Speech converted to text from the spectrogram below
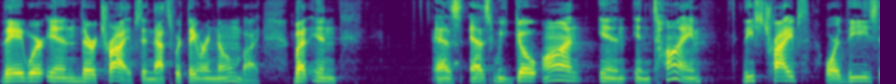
they were in their tribes, and that's what they were known by. But in, as, as we go on in, in time, these tribes or these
